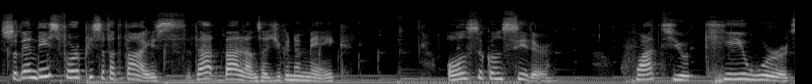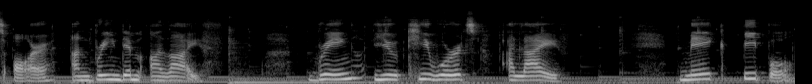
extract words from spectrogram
So then these four pieces of advice, that balance that you're gonna make, also consider what your keywords are and bring them alive. Bring your keywords alive. Make people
